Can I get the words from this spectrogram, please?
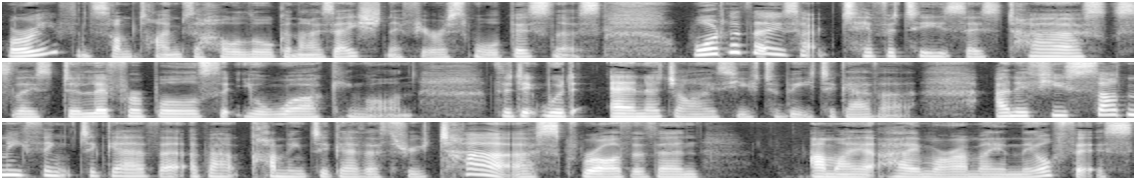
or even sometimes a whole organization if you're a small business? What are those activities, those tasks, those deliverables that you're working on that it would energize you to be together? And if you suddenly think together about coming together through task rather than am I at home or am I in the office?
